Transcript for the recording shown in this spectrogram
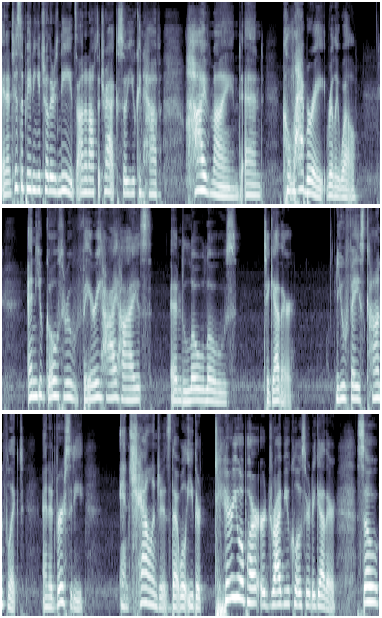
and anticipating each other's needs on and off the track so you can have hive mind and collaborate really well. And you go through very high highs and low lows together. You face conflict and adversity and challenges that will either tear you apart or drive you closer together. So,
